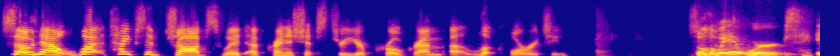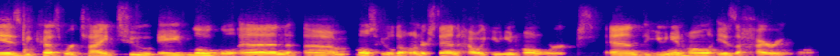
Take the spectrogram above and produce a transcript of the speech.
So now, what types of jobs would apprenticeships through your program uh, look forward to? So the way it works is because we're tied to a local, and um, most people don't understand how a union hall works. And the union hall is a hiring hall.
